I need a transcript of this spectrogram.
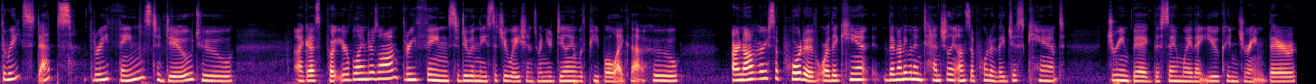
three steps, three things to do to, I guess, put your blinders on. Three things to do in these situations when you're dealing with people like that who are not very supportive or they can't, they're not even intentionally unsupportive. They just can't dream big the same way that you can dream. They're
